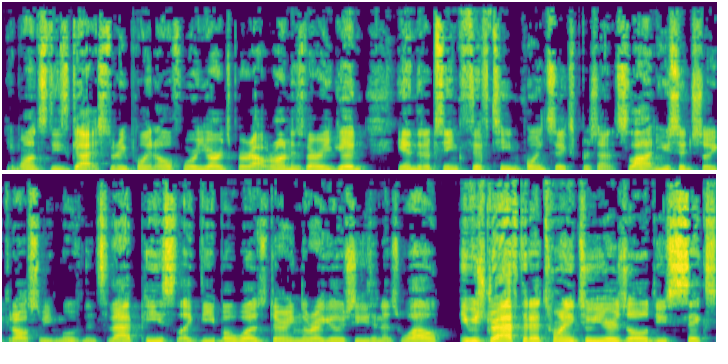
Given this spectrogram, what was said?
He wants these guys. 3.04 yards per route run is very good. He ended up seeing 15.6% slot usage, so he could also be moved into that piece like Deebo was during the regular season as well. He was drafted at 22 years old. He's six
